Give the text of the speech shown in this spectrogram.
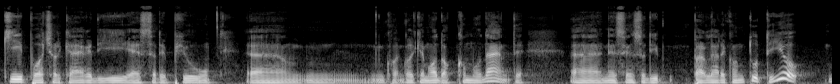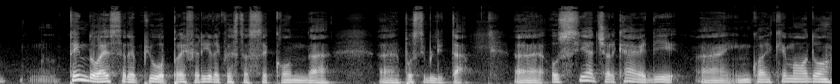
chi può cercare di essere più um, in qualche modo accomodante, uh, nel senso di parlare con tutti. Io tendo a essere più a preferire questa seconda uh, possibilità, uh, ossia cercare di in qualche modo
